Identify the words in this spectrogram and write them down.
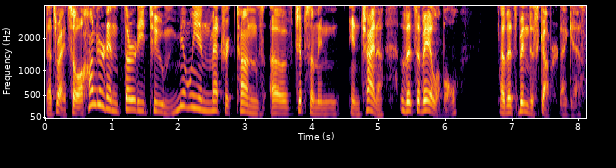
That's right. So 132 million metric tons of gypsum in, in China that's available, uh, that's been discovered, I guess.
